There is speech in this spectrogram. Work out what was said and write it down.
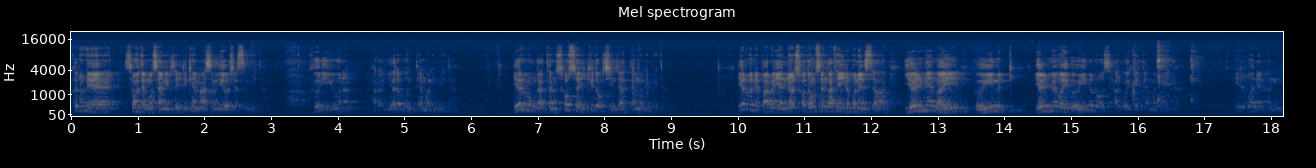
그런 후에 서원대 목사님께서 이렇게 말씀을 이으셨습니다. 그 이유는 바로 여러분 때문입니다. 여러분 같은 소수의 기독 신자 때문입니다. 여러분이 바로 옛날 소돔성 같은 일본에서 10명의 의인 10명의 의인으로 살고 있기 때문입니다. 일본에는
